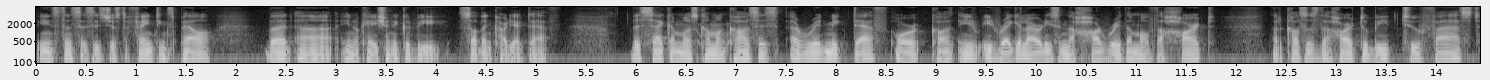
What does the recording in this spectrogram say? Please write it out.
instances, it's just a fainting spell, but uh, in occasion, it could be sudden cardiac death. The second most common cause is arrhythmic death or irregularities in the heart rhythm of the heart that causes the heart to beat too fast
